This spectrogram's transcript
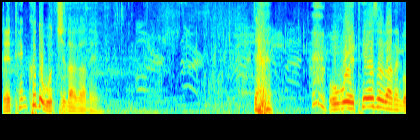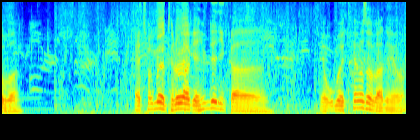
내 탱크도 못 지나가네. 오버에 태워서 가는 거 봐. 야, 정면 들어가기 힘드니까 그냥 오버에 태워서 가네요.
